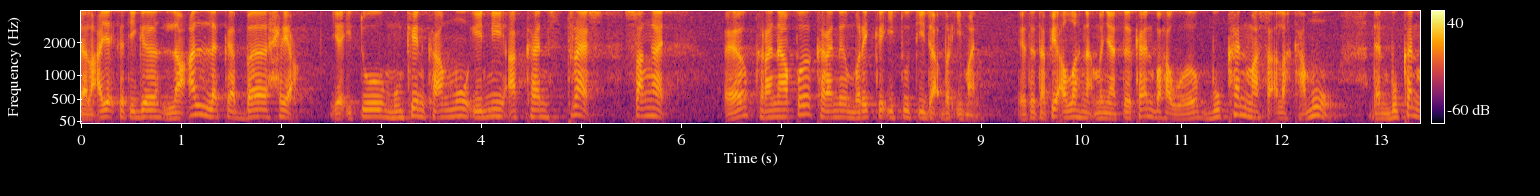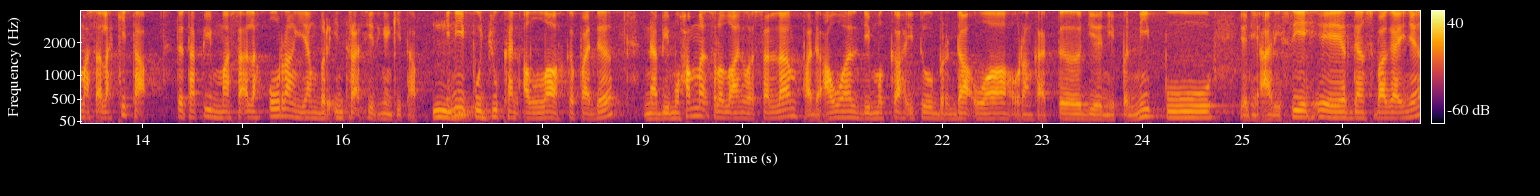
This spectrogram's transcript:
dalam ayat ketiga la'allaka bahi' iaitu mungkin kamu ini akan stres sangat ya kerana apa kerana mereka itu tidak beriman ya tetapi Allah nak menyatakan bahawa bukan masalah kamu dan bukan masalah kitab tetapi masalah orang yang berinteraksi dengan kitab. Hmm. Ini pujukan Allah kepada Nabi Muhammad sallallahu alaihi wasallam pada awal di Mekah itu berdakwah orang kata dia ni penipu, dia ni ahli sihir dan sebagainya.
